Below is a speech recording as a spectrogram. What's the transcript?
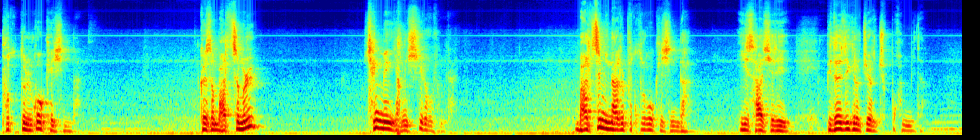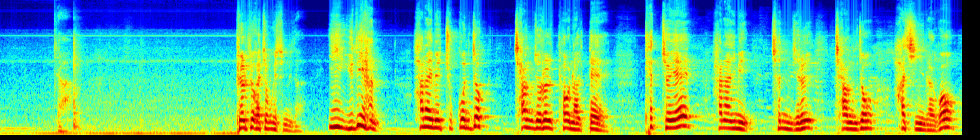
붙들고 계신다. 그래서 말씀을 생명 양식이라고 부른다. 말씀이 나를 붙들고 계신다. 이 사실이 믿어지기를 주여 축복합니다. 자, 별표 같이 보겠습니다. 이 위대한 하나님의 주권적 창조를 표현할 때 태초에 하나님이 천지를 창조하시니라고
